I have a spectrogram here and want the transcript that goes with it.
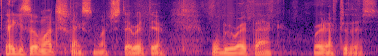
Thank you so much. Thanks so much. Stay right there. We'll be right back right after this.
